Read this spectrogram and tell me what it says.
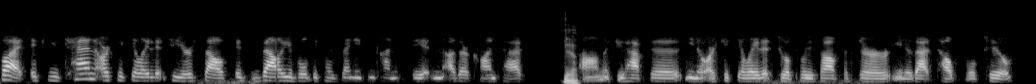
But if you can articulate it to yourself, it's valuable because then you can kind of see it in other contexts. Yeah. Um, if you have to, you know, articulate it to a police officer, you know, that's helpful too.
